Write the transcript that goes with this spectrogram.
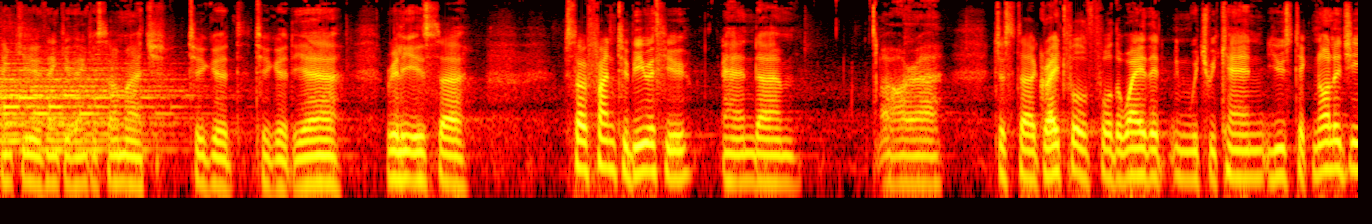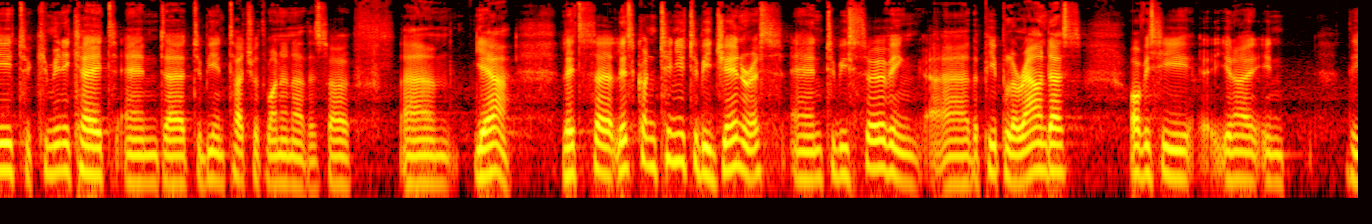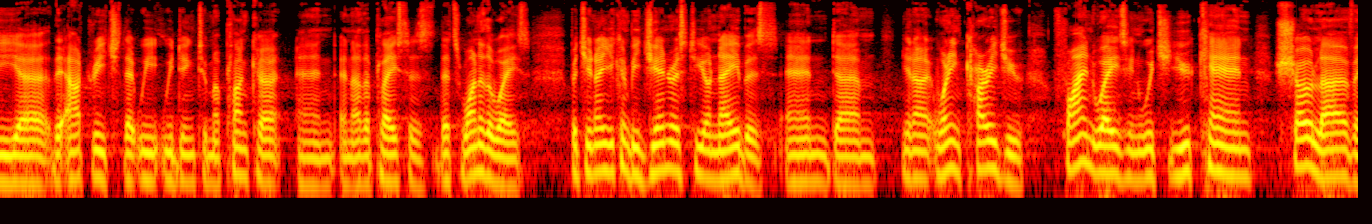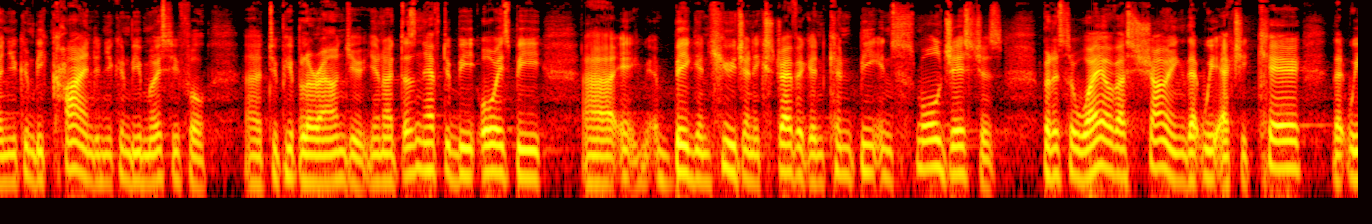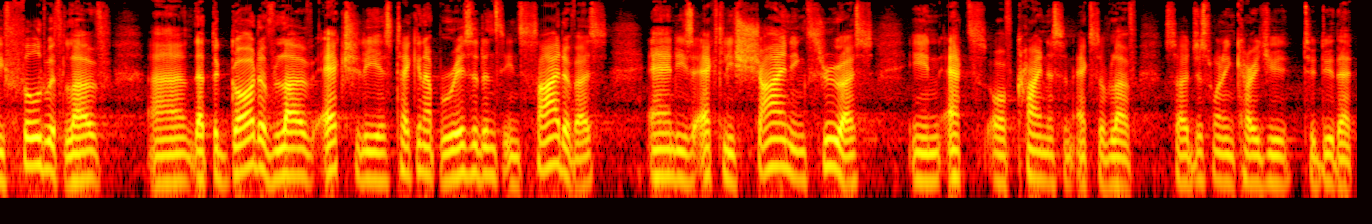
Thank you, thank you, thank you so much. Too good, too good. Yeah, really is uh, so fun to be with you, and um, are uh, just uh, grateful for the way that in which we can use technology to communicate and uh, to be in touch with one another. So, um, yeah, let's uh, let's continue to be generous and to be serving uh, the people around us. Obviously, you know, in the, uh, the outreach that we, we're doing to Maplanka and, and other places. That's one of the ways. But you know, you can be generous to your neighbors. And, um, you know, I want to encourage you find ways in which you can show love and you can be kind and you can be merciful uh, to people around you. You know, it doesn't have to be always be uh, big and huge and extravagant, can be in small gestures. But it's a way of us showing that we actually care, that we're filled with love uh, that the God of love actually has taken up residence inside of us and is actually shining through us in acts of kindness and acts of love. So I just want to encourage you to do that.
